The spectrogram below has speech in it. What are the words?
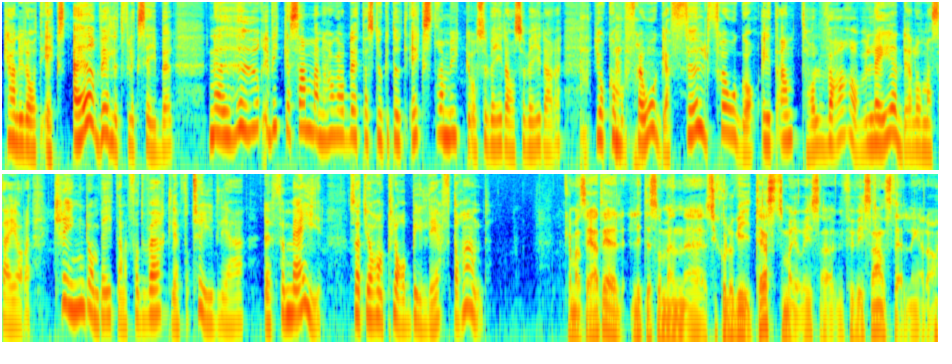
kandidat X är väldigt flexibel? När, hur, i vilka sammanhang har detta stuckit ut extra mycket och så vidare och så vidare. Jag kommer fråga följdfrågor i ett antal varv, led eller hur man säger det, kring de bitarna för att verkligen förtydliga det för mig så att jag har en klar bild i efterhand. Kan man säga att det är lite som en eh, psykologitest som man gör för vissa anställningar? Då?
